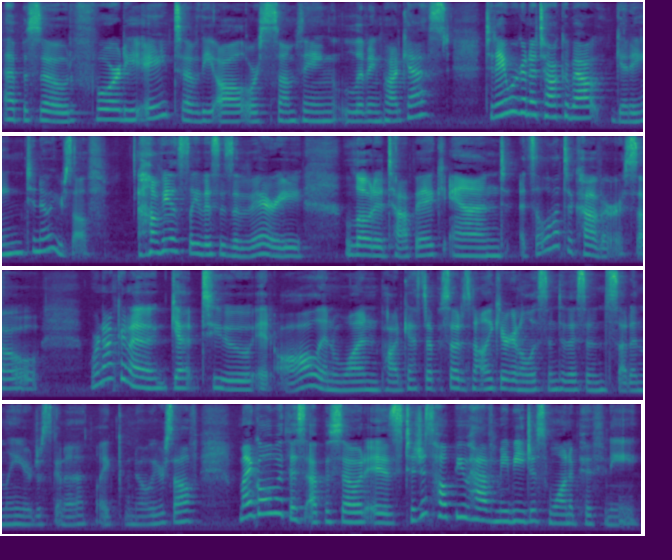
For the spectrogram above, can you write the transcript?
episode 48 of the All or Something Living podcast. Today we're going to talk about getting to know yourself. Obviously, this is a very loaded topic and it's a lot to cover. So, we're not going to get to it all in one podcast episode. It's not like you're going to listen to this and suddenly you're just going to like know yourself. My goal with this episode is to just help you have maybe just one epiphany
